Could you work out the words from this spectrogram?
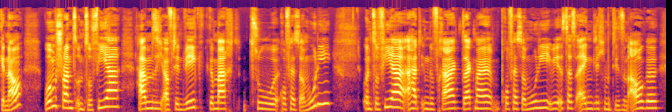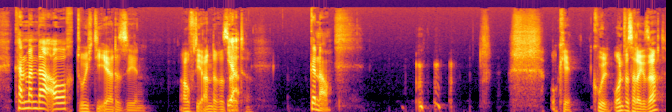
Genau. Wurmschwanz und Sophia haben sich auf den Weg gemacht zu Professor Moody. Und Sophia hat ihn gefragt, sag mal, Professor Moody, wie ist das eigentlich mit diesem Auge? Kann man da auch, durch die Erde sehen. Auf die andere Ja. Seite. genau, Okay, cool. Und was hat er gesagt?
